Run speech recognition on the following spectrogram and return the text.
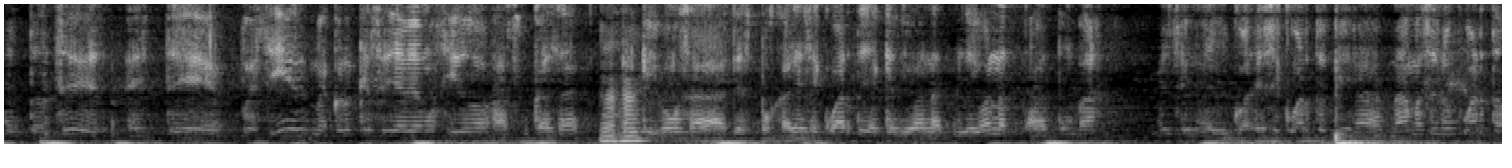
Entonces, este, pues sí, me acuerdo que ese día habíamos ido a su casa, Ajá. que íbamos a despojar ese cuarto ya que le iban a, le iban a, tumbar el, ese cuarto que era nada más en un cuarto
